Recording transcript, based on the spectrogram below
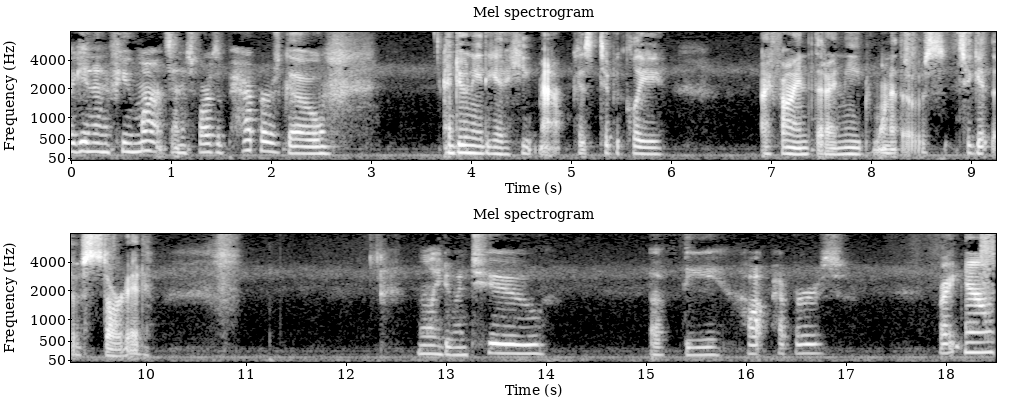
again in a few months. And as far as the peppers go, I do need to get a heat mat because typically I find that I need one of those to get those started. I'm only doing two of the hot peppers right now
